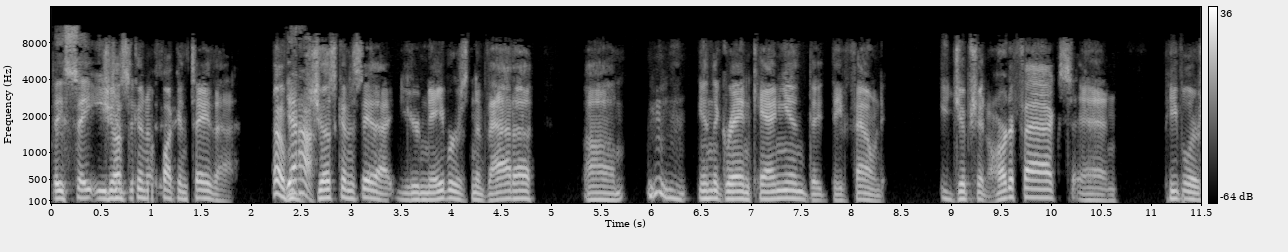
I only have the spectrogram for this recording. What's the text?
they say Egypt. Just gonna fucking say that. Was Yeah. just gonna say that. Your neighbors, Nevada, um, in the Grand Canyon, they they found Egyptian artifacts, and people are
